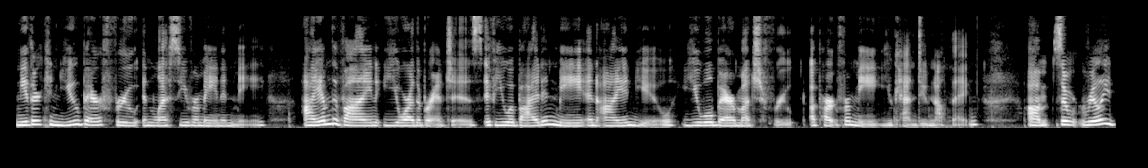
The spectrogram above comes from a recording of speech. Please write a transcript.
Neither can you bear fruit unless you remain in me. I am the vine, you are the branches. If you abide in me and I in you, you will bear much fruit. Apart from me, you can do nothing. Um, so, really,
